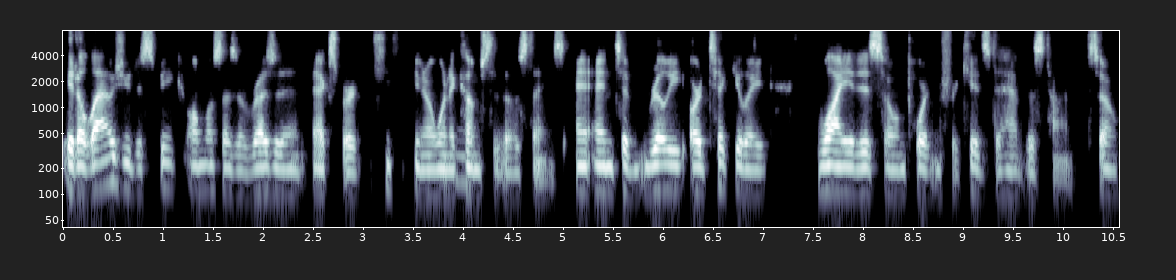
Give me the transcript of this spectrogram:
it allows you to speak almost as a resident expert you know when it Mm-hmm. comes to those things and, and to really articulate why it is so important for kids to have this time. So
